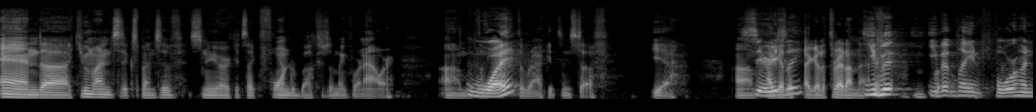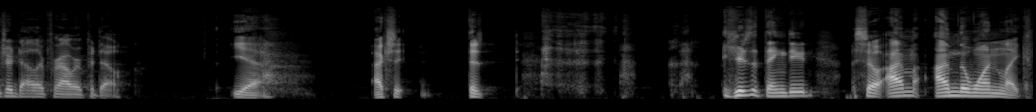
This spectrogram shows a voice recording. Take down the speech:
and uh, keep in mind it's expensive. It's New York. It's like four hundred bucks or something for an hour. Um, with, like, What? the rackets and stuff. Yeah. Um, Seriously? I got, a, I got a thread on that. You've been, you've been playing four hundred dollar per hour Padel. Yeah. Actually, there's Here's the thing, dude. So I'm I'm the one like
